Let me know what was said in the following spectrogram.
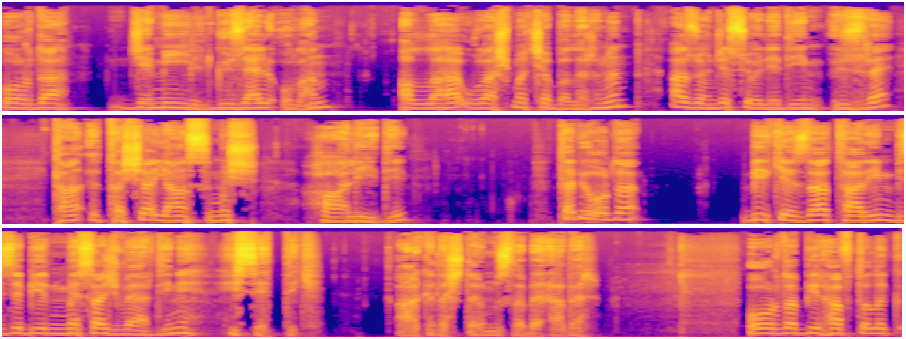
orada cemil, güzel olan Allah'a ulaşma çabalarının az önce söylediğim üzere ta, taşa yansımış haliydi. Tabi orada bir kez daha tarihin bize bir mesaj verdiğini hissettik arkadaşlarımızla beraber. Orada bir haftalık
